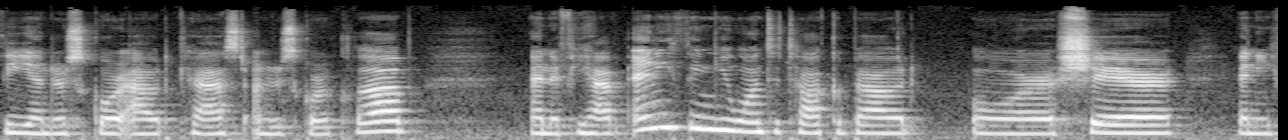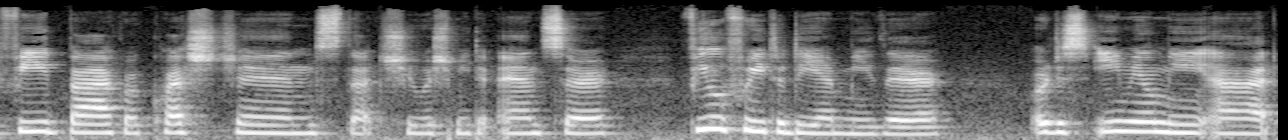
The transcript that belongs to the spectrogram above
the underscore outcast underscore club. And if you have anything you want to talk about or share, any feedback or questions that you wish me to answer, feel free to DM me there or just email me at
